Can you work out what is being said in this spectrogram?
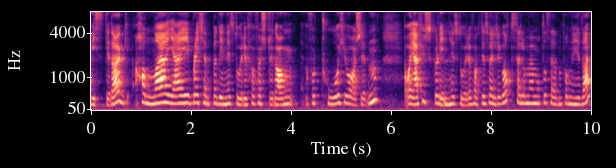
Wist i dag. Hanne, jeg ble kjent med din historie for første gang for 22 år siden. Og jeg husker din historie faktisk veldig godt, selv om jeg måtte se den på ny i dag.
